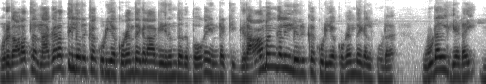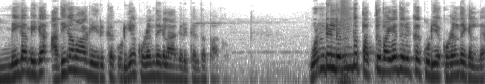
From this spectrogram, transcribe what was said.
ஒரு காலத்துல நகரத்தில் இருக்கக்கூடிய குழந்தைகளாக இருந்தது போக இன்றைக்கு கிராமங்களில் இருக்கக்கூடிய குழந்தைகள் கூட உடல் எடை மிக மிக அதிகமாக இருக்கக்கூடிய குழந்தைகளாக இருக்கிறத பார்க்கும் ஒன்றிலிருந்து பத்து வயது இருக்கக்கூடிய குழந்தைகள்ல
